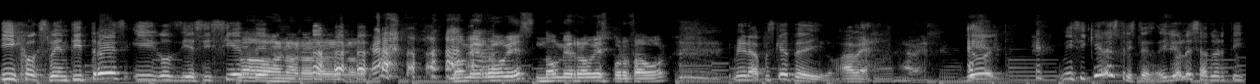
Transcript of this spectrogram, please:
Seahawks 23, Eagles 17. No, no, no, no, no. No, no me robes, no me robes, por favor. Mira, pues qué te digo. A ver, a ver. Yo ni siquiera es tristeza, yo les advertí.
